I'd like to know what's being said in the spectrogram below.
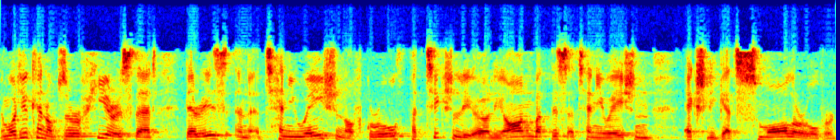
And what you can observe here is that there is an attenuation of growth, particularly early on, but this attenuation actually gets smaller over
